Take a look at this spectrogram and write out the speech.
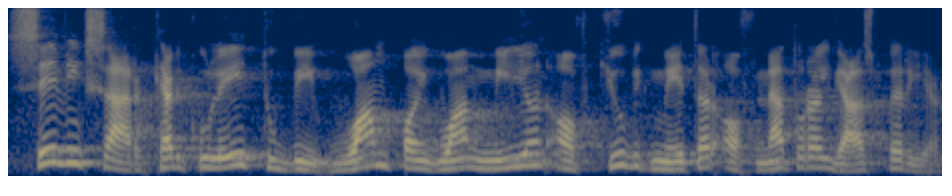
Savings are calculated to be 1.1 million of cubic meter of natural gas per year.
